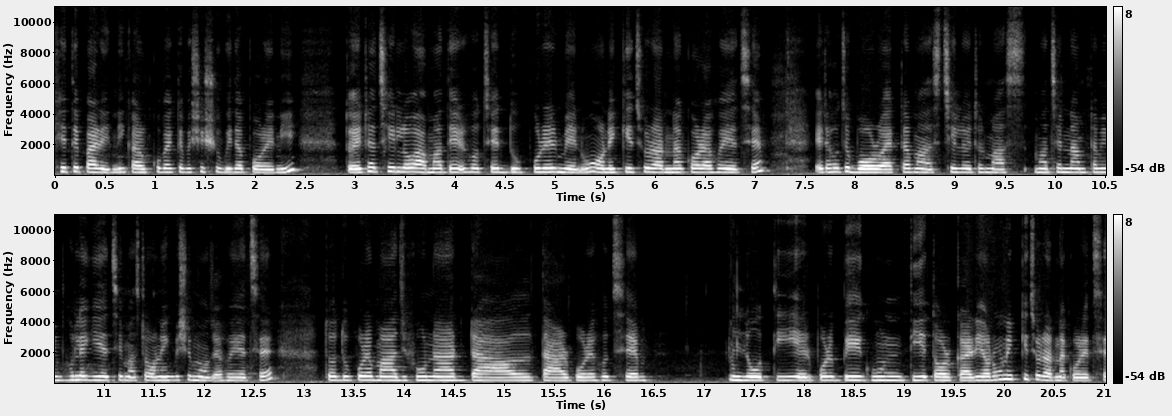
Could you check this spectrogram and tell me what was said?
খেতে পারিনি, কারণ খুব একটা বেশি সুবিধা পড়েনি। তো এটা ছিল আমাদের হচ্ছে দুপুরের মেনু অনেক কিছু রান্না করা হয়েছে। এটা হচ্ছে বড় একটা মাছ ছিল, এটার মাছ, মাছের নামটা আমি ভুলে গিয়েছি, মাছটা অনেক বেশি মজা হয়েছে। তো দুপুরে মাছ ভুনার ডাল, তারপরে হচ্ছে লতি, এরপরে বেগুন দিয়ে তরকারি, আর অনেক কিছু রান্না করেছে।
